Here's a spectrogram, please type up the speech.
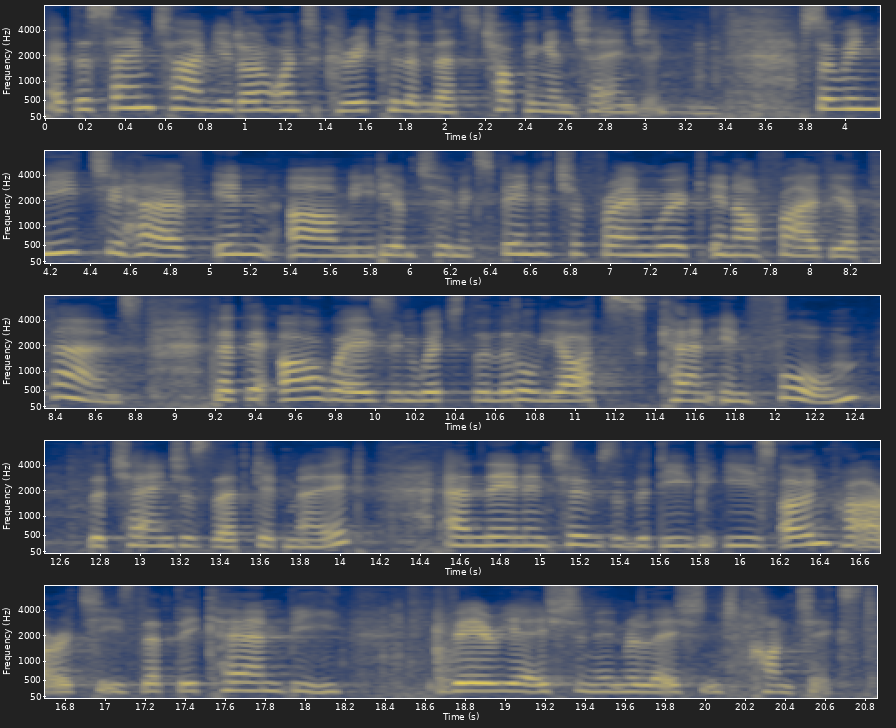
At the same time, you don't want a curriculum that's chopping and changing. So we need to have in our medium-term expenditure framework, in our five-year plans, that there are ways in which the little yachts can inform the changes that get made, and then in terms of the DBE's own priorities, that there can be variation in relation to context.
